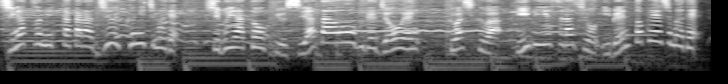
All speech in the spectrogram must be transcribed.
4月3日から19日まで渋谷東急シアターオーブで上演。詳しくは TBS ラジオイベントページまで。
